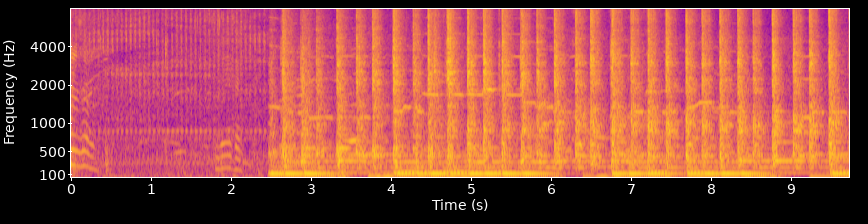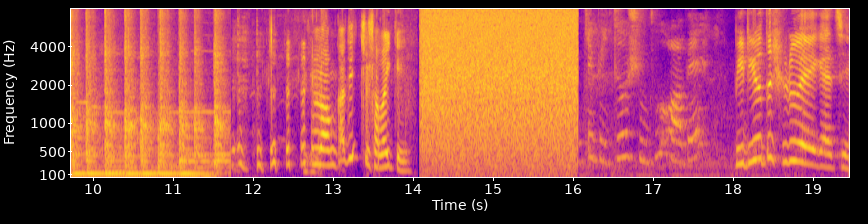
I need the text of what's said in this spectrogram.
ধরো ধরো ধরে থাক লঙ্কা দিচ্ছ সবাইকে? ভিডিও শুরু হবে। ভিডিও তো শুরু হয়ে গেছে।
